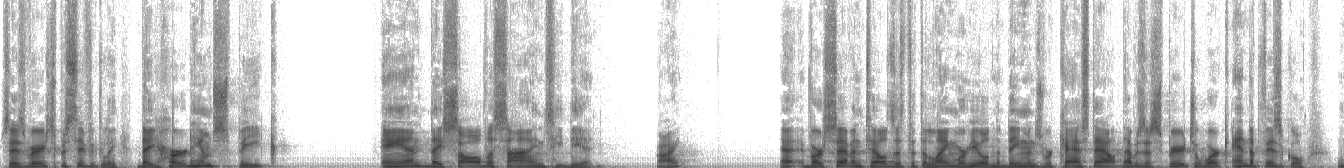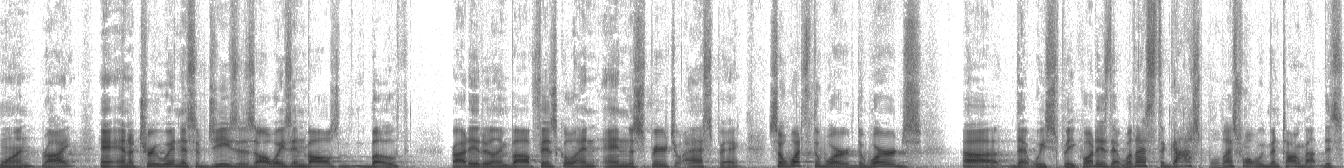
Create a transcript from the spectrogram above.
It says very specifically, they heard him speak and they saw the signs he did, right? Uh, verse 7 tells us that the lame were healed and the demons were cast out. That was a spiritual work and a physical one, right? And, and a true witness of Jesus always involves both, right? It'll involve physical and, and the spiritual aspect. So, what's the word? The words uh, that we speak. What is that? Well, that's the gospel. That's what we've been talking about this,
